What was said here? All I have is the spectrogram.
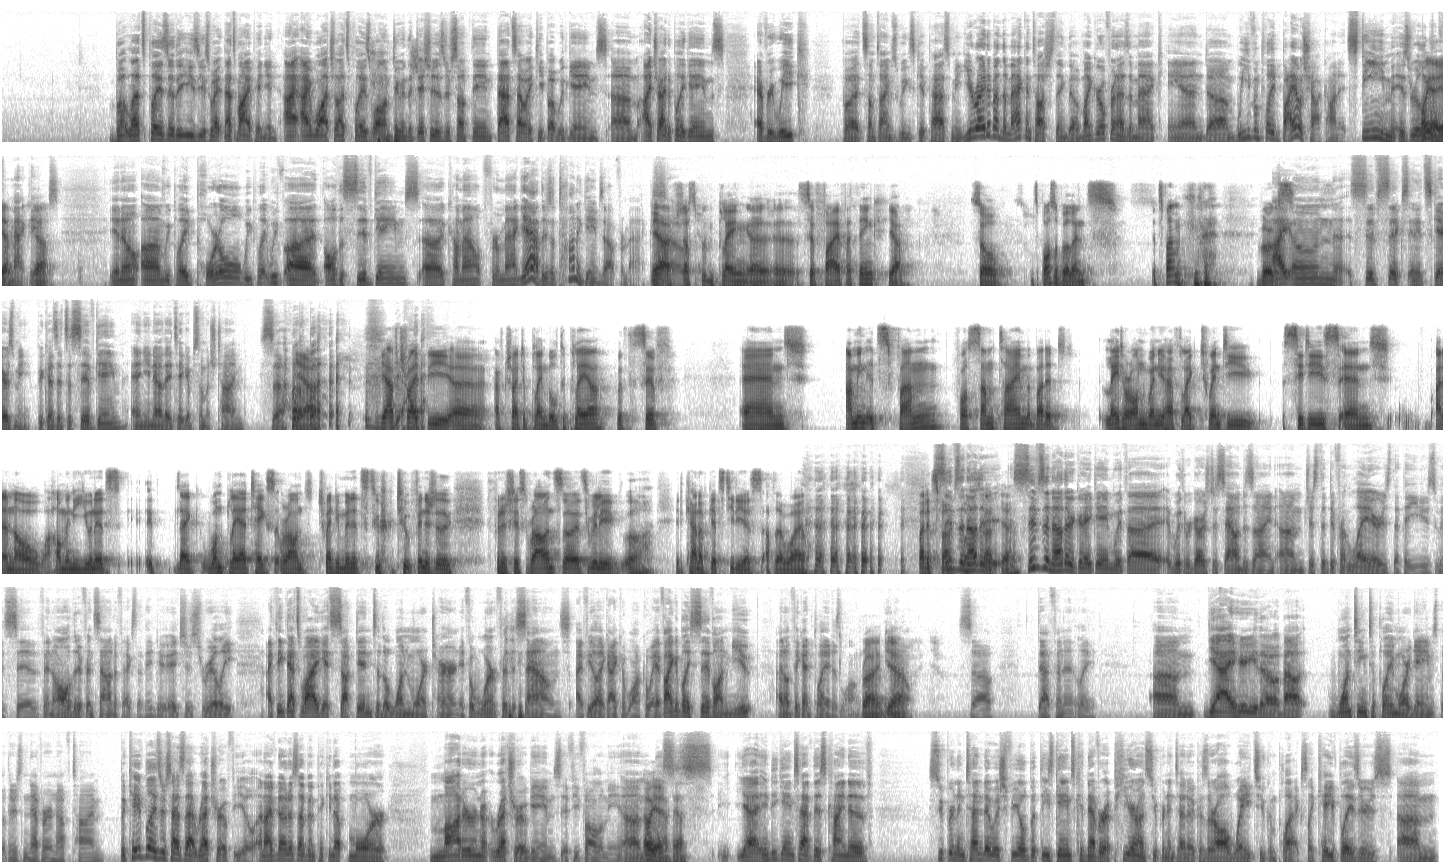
But Let's Plays are the easiest way. That's my opinion. I, I watch Let's Plays while I'm doing the dishes or something. That's how I keep up with games. Um, I try to play games every week, but sometimes weeks get past me. You're right about the Macintosh thing, though. My girlfriend has a Mac, and um, we even played Bioshock on it. Steam is really Oh, yeah, good yeah, for Mac yeah. games. You know, um, we played Portal. We played we've uh, all the Civ games uh, come out for Mac. Yeah, there's a ton of games out for Mac. yeah so- i've just been playing uh, uh, civ 5 i think yeah so it's possible and it's it's fun works I own Civ 6 and it scares me because it's a Civ game and you know they take up so much time. So yeah yeah i've tried the uh, i've tried to play multiplayer with civ and i mean it's fun for some time but it later on when you have like 20 cities and i don't know how many units it like one player takes around 20 minutes to to finish a finish his round so it's really oh, it kind of gets tedious after a while but it's fun Civ's another yeah. Civ's another great game with uh with regards to sound design. Um just the different layers that they use with Civ and all the different sound effects that they do. It's just really I think that's why I get sucked into the one more turn. If it weren't for the sounds, I feel like I could walk away. If I could play Civ on mute, I don't think I'd play it as long. Right, yeah. know? So, definitely. Um, yeah, I hear you though about wanting to play more games, but there's never enough time. But Cave Blazers has that retro feel, and I've noticed I've been picking up more modern retro games. If you follow me, um, Oh, yeah, this yeah. is- yeah. Indie games have this kind of Super Nintendo-ish feel, but these games could never appear on Super Nintendo because they're all way too complex. Like Cave Blazers, um,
